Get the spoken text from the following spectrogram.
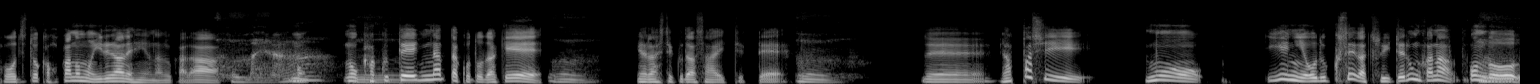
法事とか他のもん入れられへんようになるから、ほんまやな。もう、もう確定になったことだけ、やらせてくださいって言って、うん、で、やっぱし、もう、家におる癖がついてるんかな。今度、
